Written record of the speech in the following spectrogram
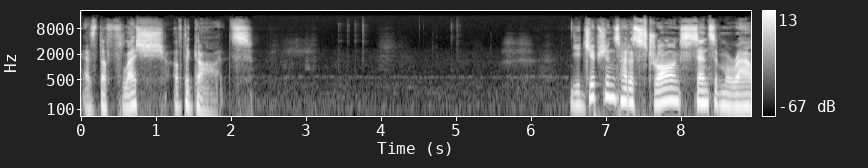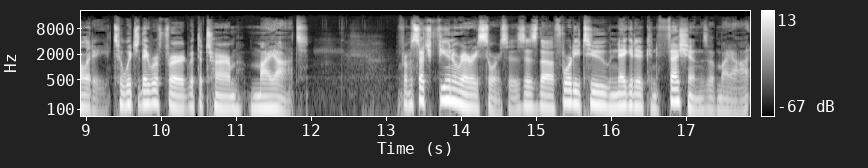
as the flesh of the gods. The Egyptians had a strong sense of morality to which they referred with the term Ma'at. From such funerary sources as the 42 negative confessions of Ma'at,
